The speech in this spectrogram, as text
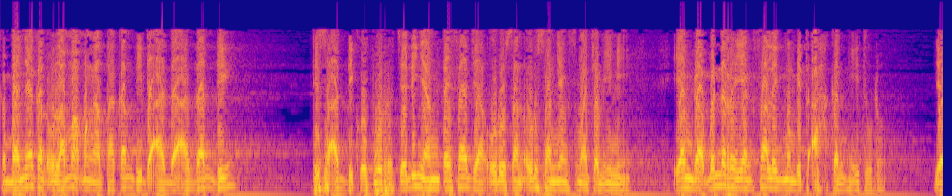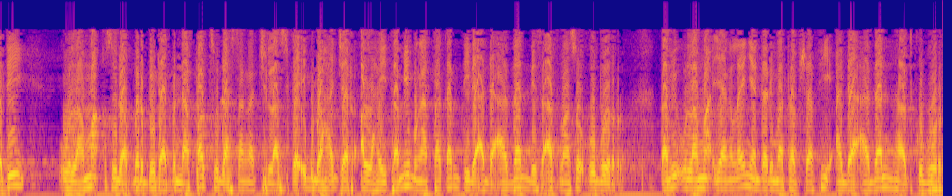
Kebanyakan ulama mengatakan tidak ada azan di di saat dikubur. Jadi nyantai saja urusan-urusan yang semacam ini. Yang enggak benar yang saling membid'ahkan itu loh. Jadi ulama sudah berbeda pendapat sudah sangat jelas. Ke Ibnu Hajar Al-Haytami mengatakan tidak ada adzan di saat masuk kubur. Tapi ulama yang lainnya dari madhab Syafi'i ada adzan saat kubur.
